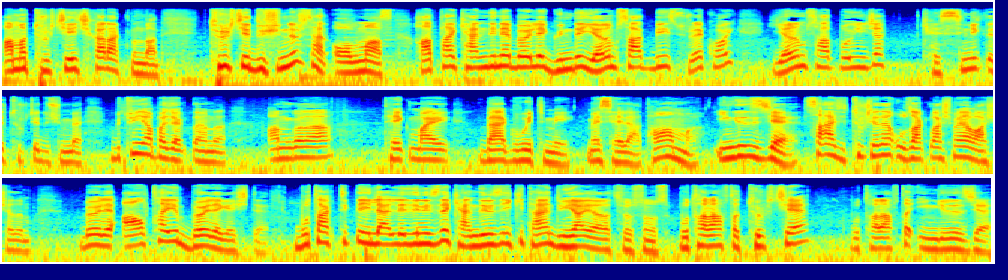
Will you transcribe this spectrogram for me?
Ama Türkçeyi çıkar aklından. Türkçe düşünürsen olmaz. Hatta kendine böyle günde yarım saat bir süre koy. Yarım saat boyunca kesinlikle Türkçe düşünme. Bütün yapacaklarını I'm gonna take my bag with me mesela tamam mı? İngilizce sadece Türkçeden uzaklaşmaya başladım. Böyle 6 ayım böyle geçti. Bu taktikle ilerlediğinizde kendinize iki tane dünya yaratıyorsunuz. Bu tarafta Türkçe, bu tarafta İngilizce.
